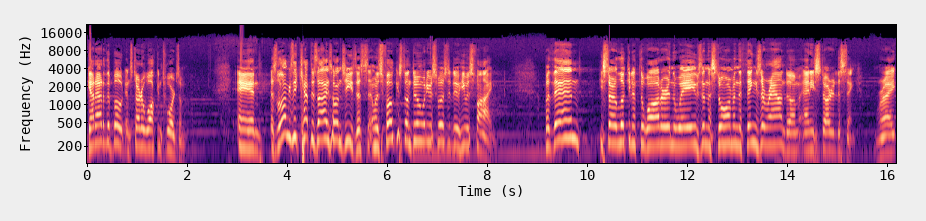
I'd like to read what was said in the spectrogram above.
got out of the boat and started walking towards him. And as long as he kept his eyes on Jesus and was focused on doing what he was supposed to do, he was fine. But then he started looking at the water and the waves and the storm and the things around him, and he started to sink, right?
